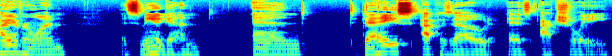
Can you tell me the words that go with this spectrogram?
Hi everyone, it's me again, and today's episode is actually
